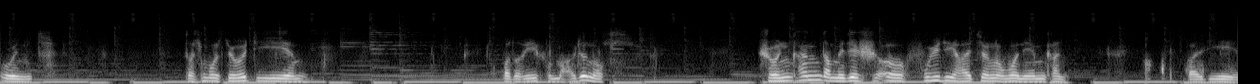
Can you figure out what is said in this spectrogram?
Und dass man so die Batterie vom Auto noch schonen kann, damit ich auch früh die Heizung nochmal nehmen kann. Weil die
